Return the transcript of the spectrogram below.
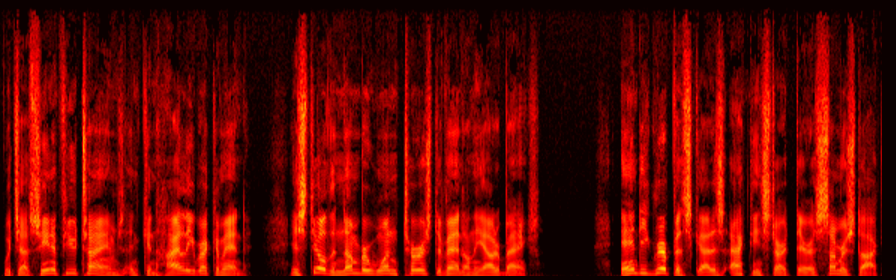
which I've seen a few times and can highly recommend, is still the number one tourist event on the Outer Banks. Andy Griffiths got his acting start there as summer stock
